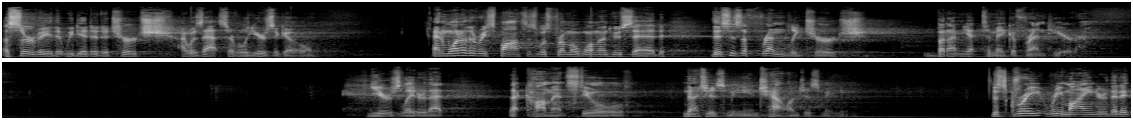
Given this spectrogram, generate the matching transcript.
a survey that we did at a church I was at several years ago. And one of the responses was from a woman who said, This is a friendly church, but I'm yet to make a friend here. Years later, that, that comment still nudges me and challenges me. This great reminder that it,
